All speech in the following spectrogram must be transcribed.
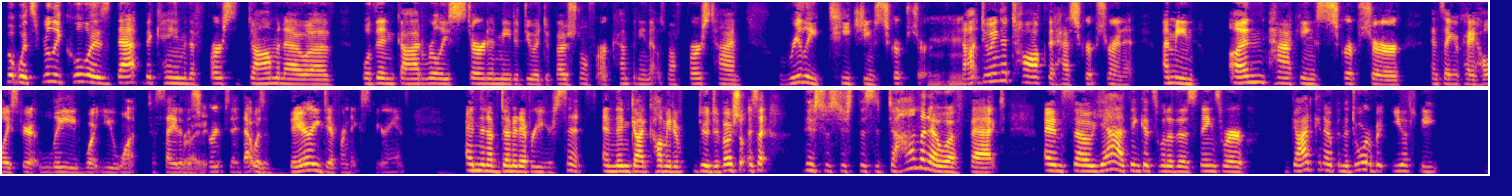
But what's really cool is that became the first domino of, well, then God really stirred in me to do a devotional for our company, and that was my first time really teaching scripture, mm-hmm. not doing a talk that has scripture in it. I mean, unpacking scripture and saying, okay, Holy Spirit, lead what you want to say to right. this group today. That was a very different experience. And then I've done it every year since. And then God called me to do a devotional. It's like, this was just this domino effect. And so, yeah, I think it's one of those things where God can open the door, but you have to be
